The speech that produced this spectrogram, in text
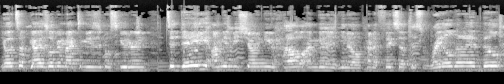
Yo, what's up guys? Welcome back to Musical Scootering. Today I'm going to be showing you how I'm going to, you know, kind of fix up this rail that I have built.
